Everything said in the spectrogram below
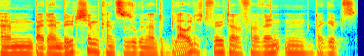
Ähm, bei deinem Bildschirm kannst du sogenannte Blaulichtfilter verwenden. Da gibt es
